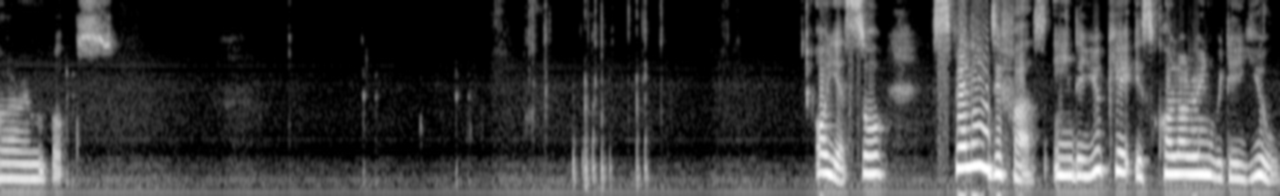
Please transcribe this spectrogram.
coloring books. Oh yes, so spelling differs. In the UK, is coloring with a U.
